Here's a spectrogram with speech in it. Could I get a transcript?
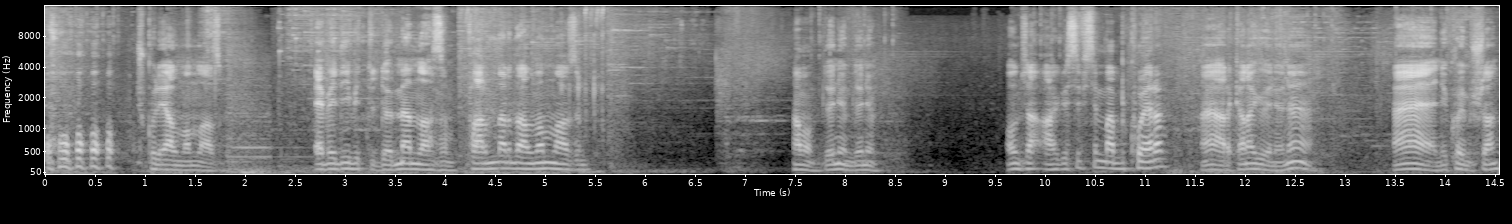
Ohohoho. Şu kuleyi almam lazım. Ebedi bitti dönmem lazım. Farmları da almam lazım. Tamam dönüyorum dönüyorum. Oğlum sen agresifsin bak bir koyarım. He arkana güveniyorsun he. He ne koymuş lan?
